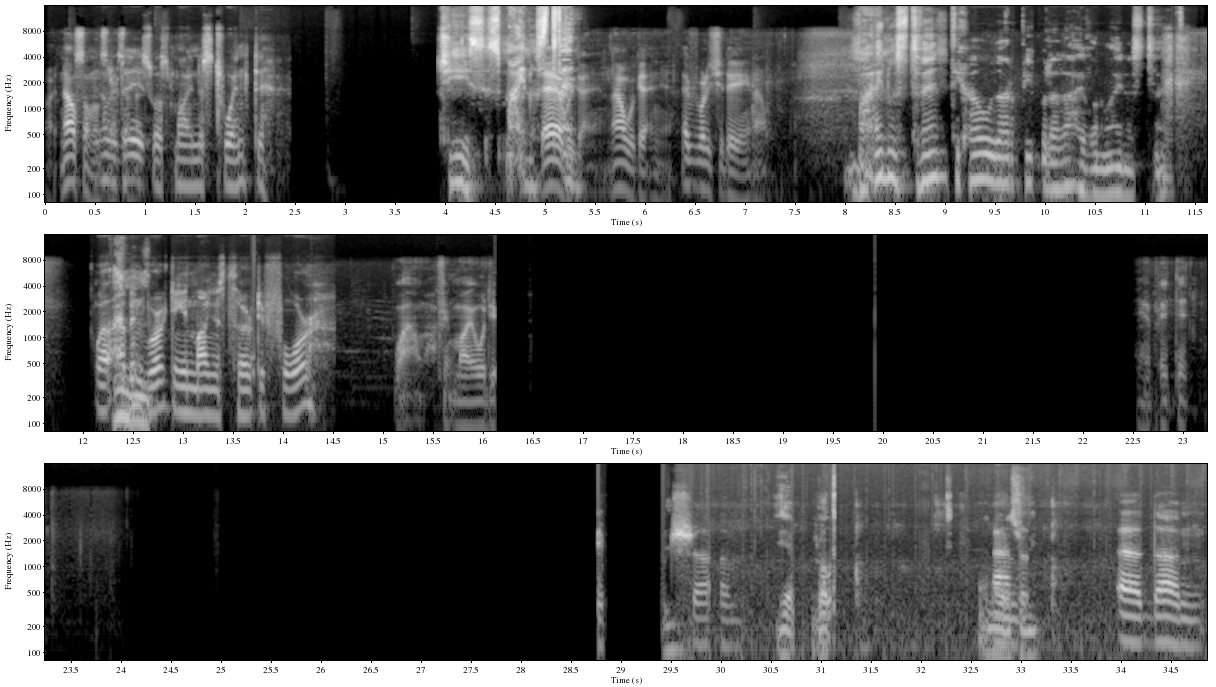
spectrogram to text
Right, now someone's The other days was minus 20. Jesus, minus There 20. we go. Now we're getting you. Everybody should hear you now. Minus 20? How are people alive on minus 20? Well, I've been working in minus 34. Wow, I think my audio. Yeah, but it did. Which, um, Yeah, but I know what you And- mean. uh, the, um,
